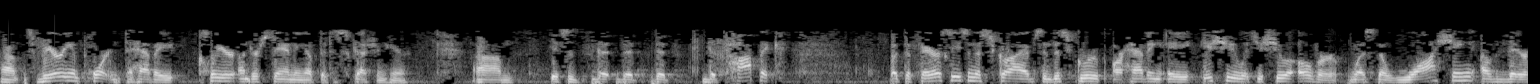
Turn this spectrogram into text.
Um, it's very important to have a clear understanding of the discussion here. Um, it's the, the, the, the topic, but the Pharisees and the scribes in this group are having a issue with Yeshua over was the washing of their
